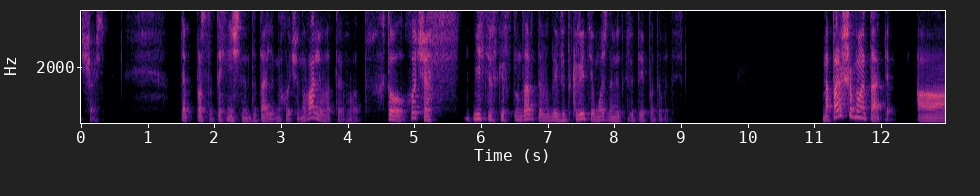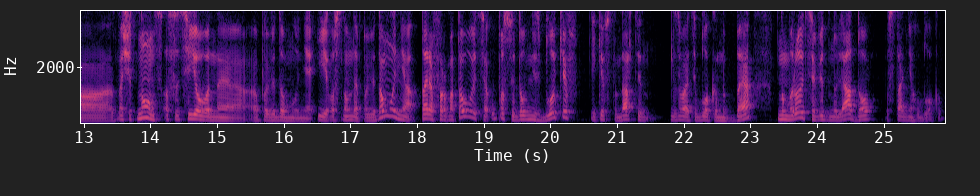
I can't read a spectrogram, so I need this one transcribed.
щось. Я просто технічні деталі не хочу навалювати. От. Хто хоче, ністівські стандарти, вони відкриті, можна відкрити і подивитися. На першому етапі, а, значить, нонс асоційоване повідомлення і основне повідомлення переформатовуються у послідовність блоків, які в стандарті називаються блоками B, нумеруються від нуля до останнього блоку.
